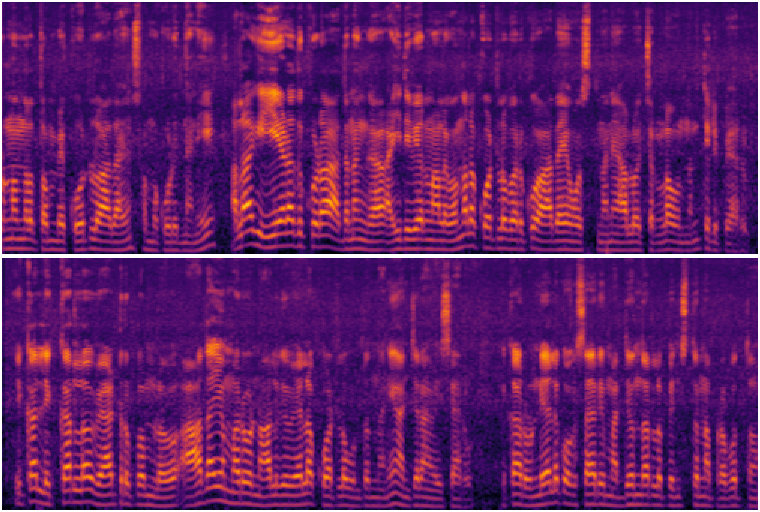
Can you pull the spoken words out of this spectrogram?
రెండు వందల తొంభై కోట్ల ఆదాయం సమకూడిందని అలాగే ఈ ఏడాది కూడా అదనంగా ఐదు వేల నాలుగు వందల కోట్ల వరకు ఆదాయం వస్తుందని ఆలోచనలో ఉందని తెలిపారు. ఇక లిక్కర్లో వ్యాట్ రూపంలో ఆదాయం మరో నాలుగు వేల కోట్ల ఉంటుందని అంచనా వేశారు. ఇక రెండేళ్ళకు ఒకసారి మద్యం ధరలు పెంచుతున్న ప్రభుత్వం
